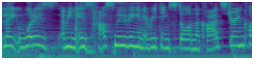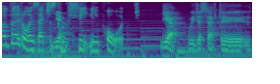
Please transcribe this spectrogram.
like what is i mean is house moving and everything still on the cards during covid or is that just completely paused? Yeah we just have to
